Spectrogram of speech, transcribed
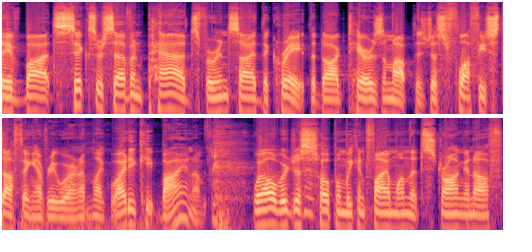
they've bought six or seven pads for inside the crate. The dog tears them up. There's just fluffy stuffing everywhere. And I'm like, why do you keep buying them? well, we're just hoping we can find one that's strong enough.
